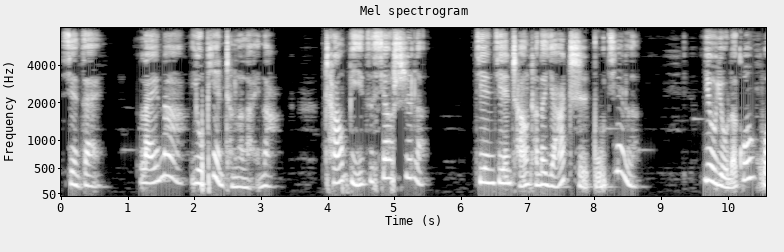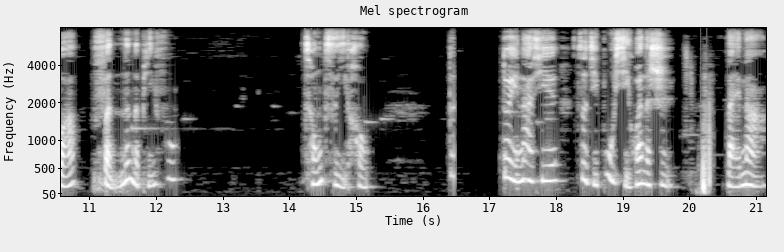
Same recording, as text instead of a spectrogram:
现在，莱纳又变成了莱纳，长鼻子消失了，尖尖长长的牙齿不见了，又有了光滑粉嫩的皮肤。从此以后，对对那些自己不喜欢的事，莱纳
